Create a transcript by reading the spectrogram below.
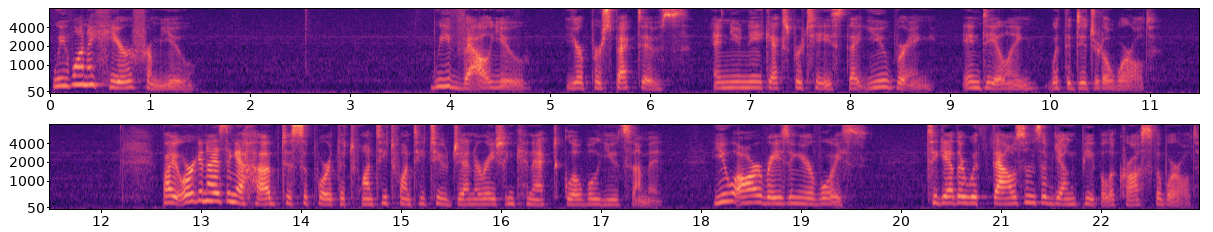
We want to hear from you. We value your perspectives and unique expertise that you bring in dealing with the digital world. By organizing a hub to support the 2022 Generation Connect Global Youth Summit, you are raising your voice, together with thousands of young people across the world.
